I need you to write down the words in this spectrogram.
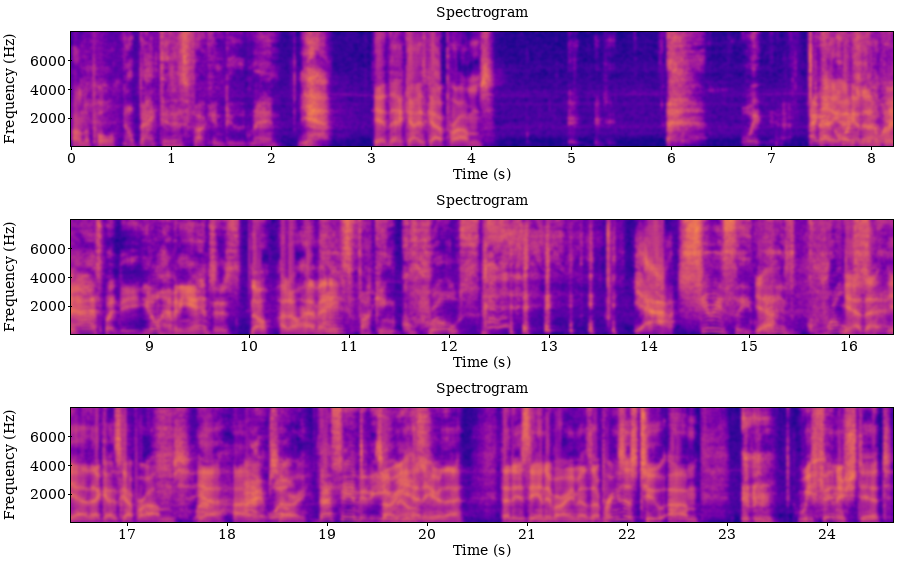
on the pole. No, back to this fucking dude, man. Yeah, yeah, that guy's got problems. Wait, I got I- I questions I, nothing want to ask, but you don't have any answers. No, I don't have That any. is fucking gross. yeah, Seriously, Yeah. that is gross. yeah, that man. yeah, that guy's got problems. Wow. Yeah, All I'm. Well, sorry. that's the end of the Sorry emails. you had to hear that. That is the end of our emails. That brings us to um, we finished it.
